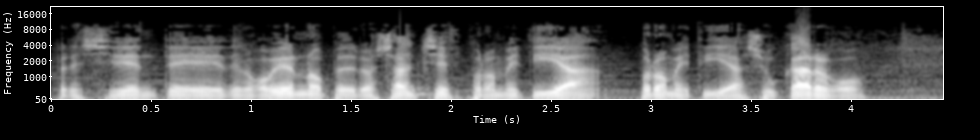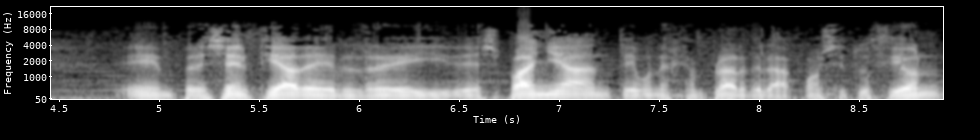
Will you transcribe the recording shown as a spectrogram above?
presidente del gobierno, Pedro Sánchez, prometía, prometía su cargo en presencia del rey de España ante un ejemplar de la Constitución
